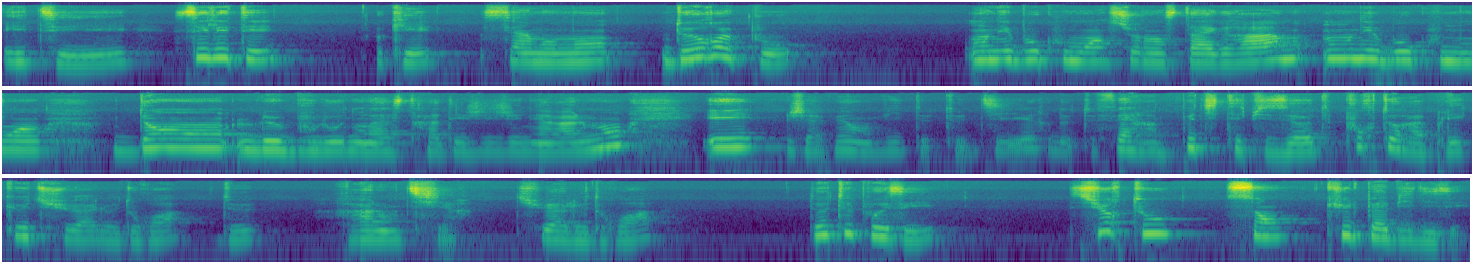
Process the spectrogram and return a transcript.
été. C'est l'été, ok? C'est un moment de repos. On est beaucoup moins sur Instagram, on est beaucoup moins dans le boulot, dans la stratégie généralement. Et j'avais envie de te dire, de te faire un petit épisode pour te rappeler que tu as le droit de ralentir. Tu as le droit de te poser, surtout sans culpabiliser.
